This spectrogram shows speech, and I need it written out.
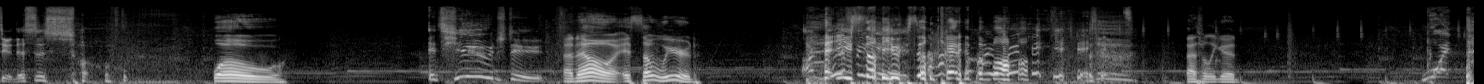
Dude, this is so. Whoa! It's huge, dude. I know it's so weird. I'm You still- you still can't hit the ball. That's really good. What?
